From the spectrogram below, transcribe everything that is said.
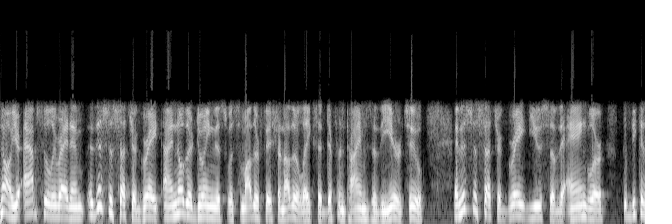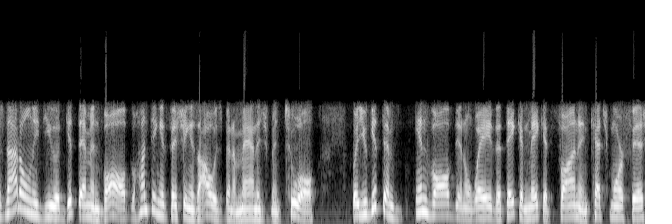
No, you're absolutely right. And this is such a great, I know they're doing this with some other fish on other lakes at different times of the year, too. And this is such a great use of the angler because not only do you get them involved, hunting and fishing has always been a management tool, but you get them involved in a way that they can make it fun and catch more fish.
